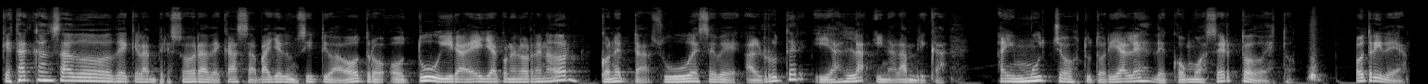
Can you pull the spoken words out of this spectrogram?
¿Que estás cansado de que la impresora de casa vaya de un sitio a otro o tú ir a ella con el ordenador? Conecta su USB al router y hazla inalámbrica hay muchos tutoriales de cómo hacer todo esto. Otra idea,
